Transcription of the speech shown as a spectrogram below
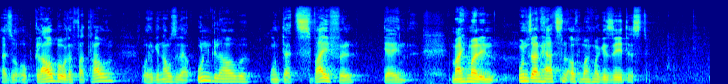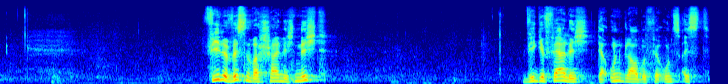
Also ob Glaube oder Vertrauen oder genauso der Unglaube und der Zweifel, der in, manchmal in unseren Herzen auch manchmal gesät ist. Viele wissen wahrscheinlich nicht, wie gefährlich der Unglaube für uns ist.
